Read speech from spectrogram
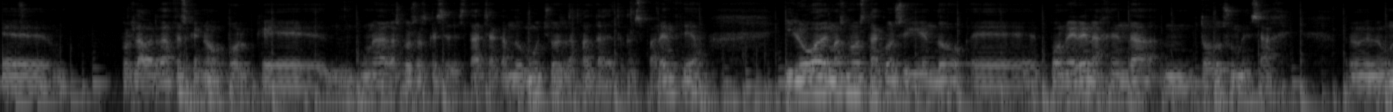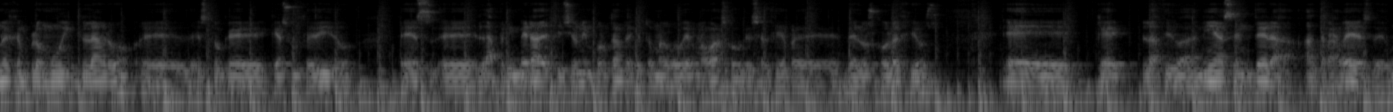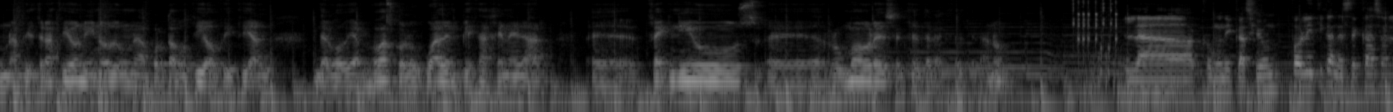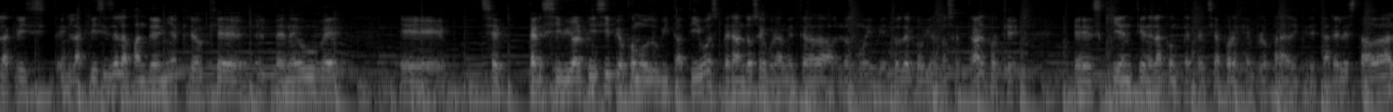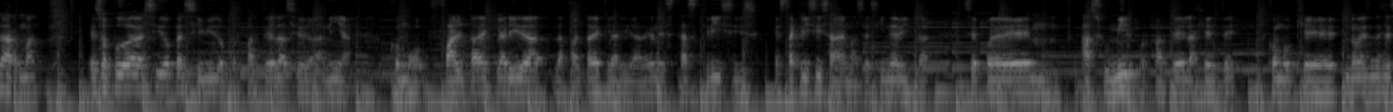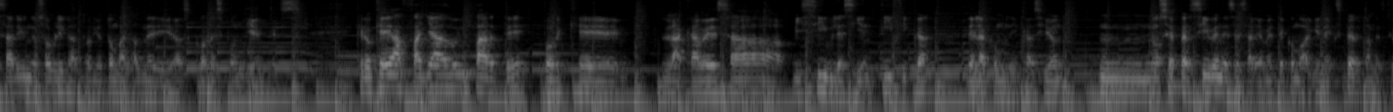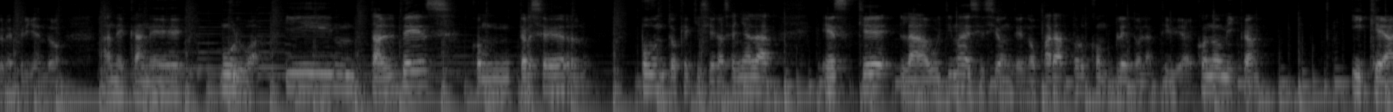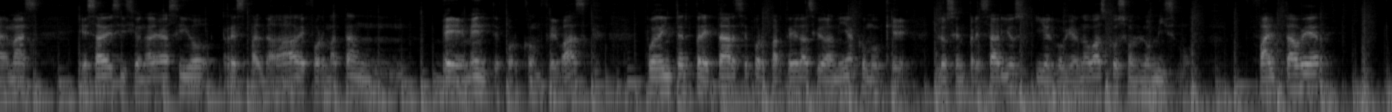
Eh, pues la verdad es que no, porque una de las cosas que se le está achacando mucho es la falta de transparencia y luego además no está consiguiendo eh, poner en agenda mm, todo su mensaje. Eh, un ejemplo muy claro de esto que, ha sucedido es la primera decisión importante que toma el gobierno vasco, que es el cierre de los colegios, eh, que la ciudadanía se entera a través de una filtración y no de una portavocía oficial del gobierno vasco, lo cual empieza a generar eh, fake news, eh, rumores, etcétera, etcétera, ¿no? La comunicación política, en este caso en la crisis, en la crisis de la pandemia, creo que el PNV se percibió al principio como dubitativo, esperando seguramente a los movimientos del gobierno central, porque es quien tiene la competencia, por ejemplo, para decretar el estado de alarma, eso pudo haber sido percibido por parte de la ciudadanía como falta de claridad, la falta de claridad en estas crisis, esta crisis además es inédita, se puede mm, asumir por parte de la gente como que no es necesario y no es obligatorio tomar las medidas correspondientes. Creo que ha fallado en parte porque la cabeza visible científica de la comunicación no se percibe necesariamente como alguien experto, me estoy refiriendo a Nekane Murwa. Y mm, tal vez como un tercer punto que quisiera señalar es que la última decisión de no parar por completo la actividad económica y que además esa decisión haya sido respaldada de forma tan vehemente por Confebasc puede interpretarse por parte de la ciudadanía como que los empresarios y el gobierno vasco son lo mismo. Falta ver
